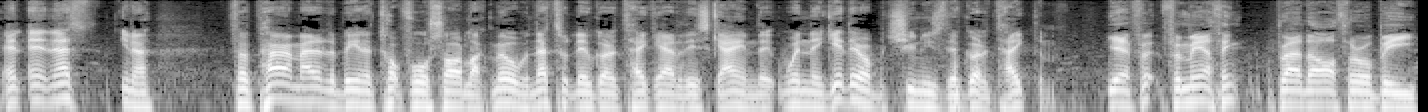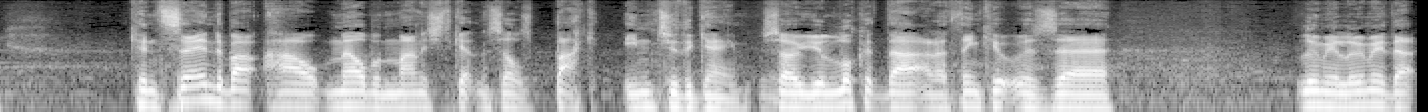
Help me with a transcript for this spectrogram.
And and that's you know. For Parramatta to be in a top four side like Melbourne, that's what they've got to take out of this game. That when they get their opportunities, they've got to take them. Yeah, for, for me, I think Brad Arthur will be concerned about how Melbourne managed to get themselves back into the game. So you look at that, and I think it was uh, Lumi Lumi that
